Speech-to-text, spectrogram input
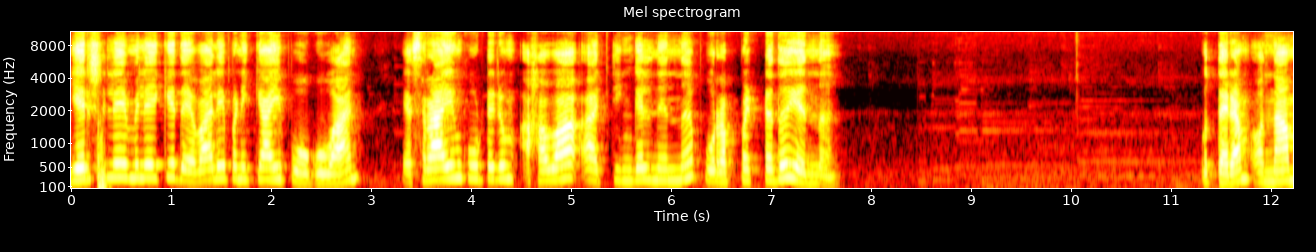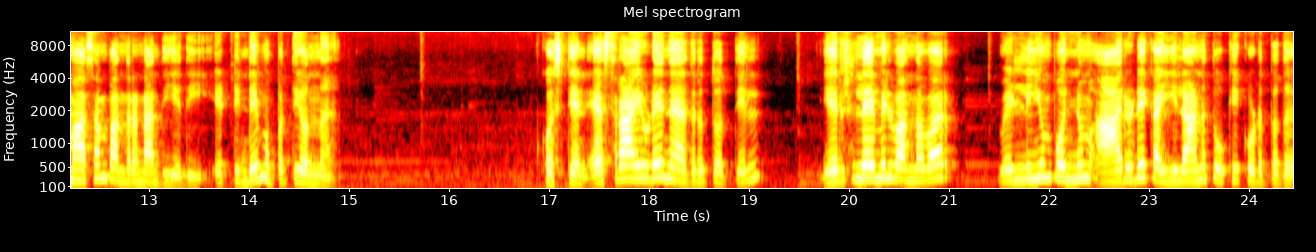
യെരുഷലേമിലേക്ക് ദേവാലയ പണിക്കായി പോകുവാൻ എസ്രായും കൂട്ടരും അഹവ ആറ്റിങ്കൽ നിന്ന് പുറപ്പെട്ടത് എന്ന്? ഉത്തരം ഒന്നാം മാസം പന്ത്രണ്ടാം തീയതി എട്ടിന്റെ മുപ്പത്തി ഒന്ന് ക്വസ്റ്റ്യൻ എസ്രായുടെ നേതൃത്വത്തിൽ യെരുഷലേമിൽ വന്നവർ വെള്ളിയും പൊന്നും ആരുടെ കയ്യിലാണ് തൂക്കിക്കൊടുത്തത്?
